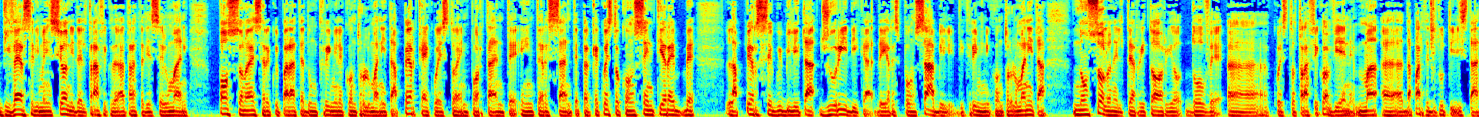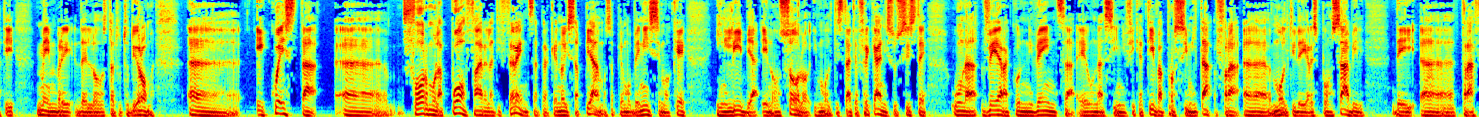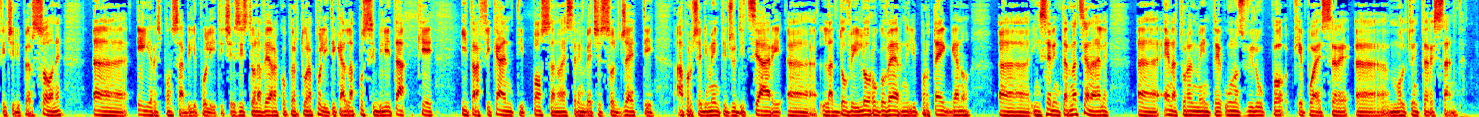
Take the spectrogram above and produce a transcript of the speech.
diverse dimensioni del traffico della tratta di esseri umani possono essere equiparate ad un crimine contro l'umanità. Perché questo è importante e interessante? Perché questo consentirebbe la perseguibilità giuridica dei responsabili di crimini contro l'umanità non solo nel territorio dove eh, questo traffico avviene, ma eh, da parte di tutti gli stati membri dello Statuto di Roma. Eh, e questa eh, formula può fare la differenza perché noi sappiamo, sappiamo benissimo che in Libia e non solo in molti stati africani sussiste una vera connivenza e una significativa prossimità fra eh, molti dei responsabili dei eh, traffici di persone eh, e i responsabili politici. Esiste una vera copertura politica, la possibilità che i trafficanti possano essere invece soggetti a procedimenti giudiziari eh, laddove i loro governi li proteggano eh, in sede internazionale è naturalmente uno sviluppo sviluppo che può essere eh, molto interessante.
